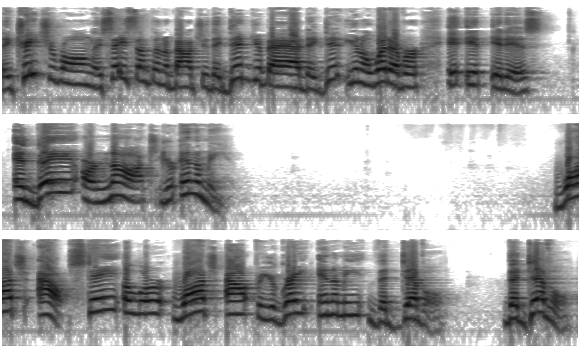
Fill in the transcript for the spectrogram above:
they treat you wrong, they say something about you, they did you bad, they did, you know, whatever it, it, it is, and they are not your enemy. Watch out, stay alert, watch out for your great enemy, the devil. The devil.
